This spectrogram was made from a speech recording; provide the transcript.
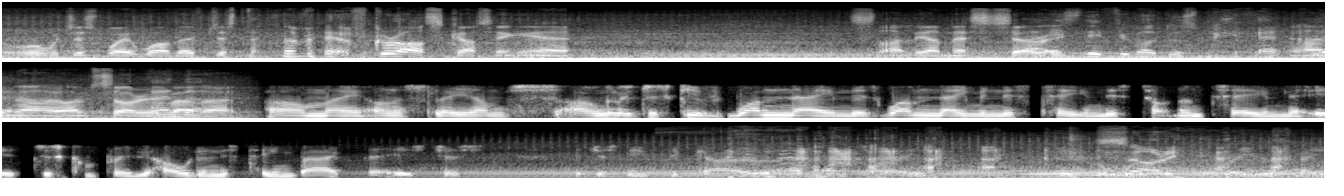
Well, we'll just wait while they've just done a bit of grass cutting. Yeah, slightly unnecessary. It's difficult to speak. I know. I'm sorry And, about uh, that. Oh mate, honestly, I'm s- I'm going to just give one name. There's one name in this team, this Tottenham team, that is just completely holding this team back. That is just it just needs to go. And I'm sorry. People Sorry. agree with me.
